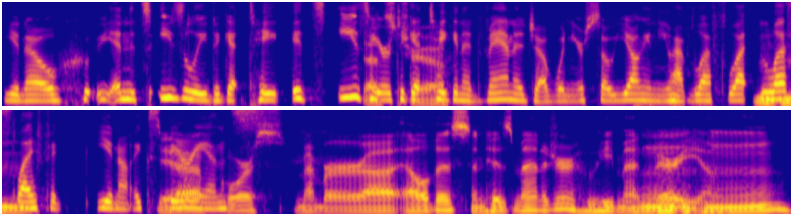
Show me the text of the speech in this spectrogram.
you know, who, and it's easily to get take it's easier That's to get taken advantage of when you're so young and you have left le- less Mhm. life you know experience. Yeah, of course. Remember uh, Elvis and his manager, who he met very young.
